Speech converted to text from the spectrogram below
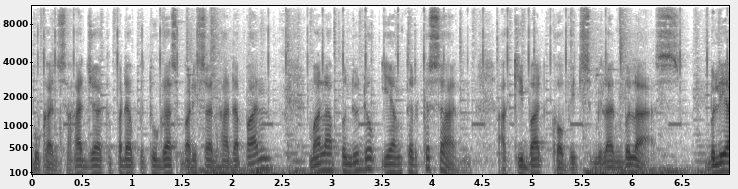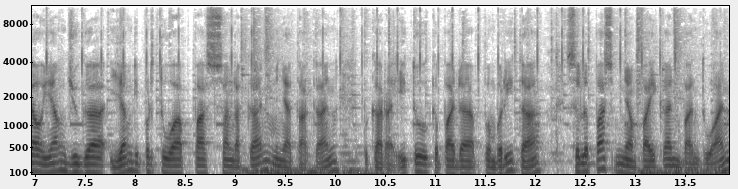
bukan sahaja kepada petugas barisan hadapan, malah penduduk yang terkesan akibat COVID-19. Beliau yang juga yang dipertua PAS Sandakan menyatakan perkara itu kepada pemberita selepas menyampaikan bantuan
